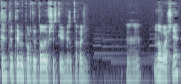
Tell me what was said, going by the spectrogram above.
Te, te tryby portretowe, wszystkie, wiesz o co chodzi. Mhm. No właśnie.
